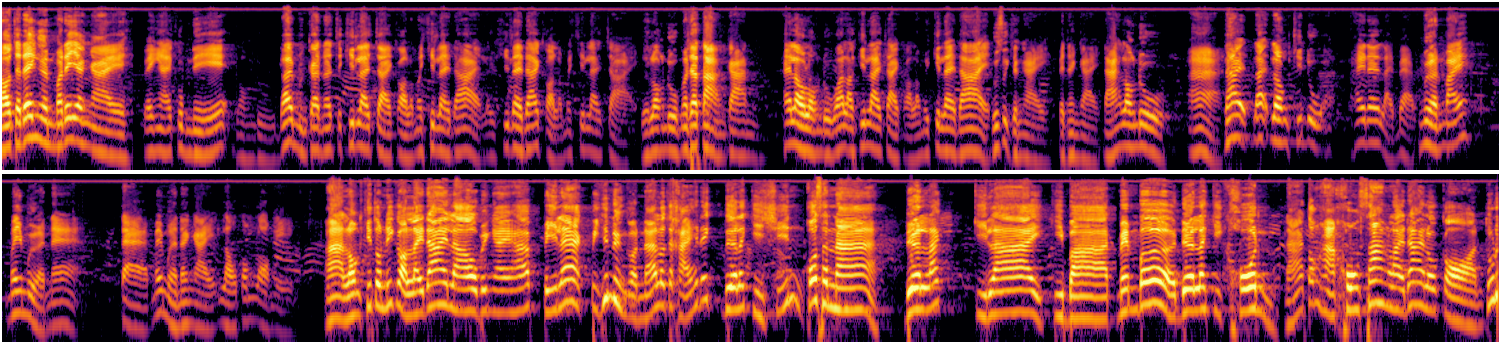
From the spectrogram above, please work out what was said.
เราจะได้เงินมาได้ยังไง เป็นไงกลุ่มนี้ ลองดูได้เหมือนกันนะจะคิดรายจ่ายก่อนแล้วมาคิดรายได้หรือคิดรายได้ก่อนแล้วมาคิดรายจ่ายเดี๋ยวลองดูมันจะต่างกัน ให้เราลองดูว่าเราคิดรายจ่ายก่อนแล้วไม่คิดรายได้ รู้สึกยังไงเป็นยังไงนะลองดูอ่าได้ได้ลองคิดดูให้ได้หลายแบบเหมือนไหมไม่เหมือนแน่ แต่ไม่เหมือนยังไงเราต้องลองเองอ่าลองคิดตรงนี้ก่อนรายได้เราเป็นไงครับ ปีแรกปีที่หนึ่งก่อนนะ เราจะขายให้ได้เดือนละกี่ชิ้น โฆษณา เดือนละ กี่ราย กี่บาทเมมเบอร์เดือนละกี่คนนะต้องหาโครงสร้างรายได้เราก่อน ธุร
